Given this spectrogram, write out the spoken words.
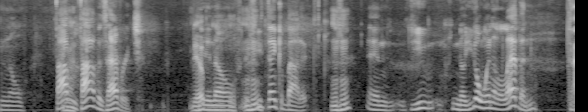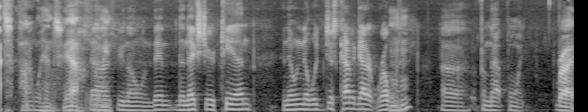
You know, five mm. and five is average. Yep. You know, Mhm. if you think about it, Mm-hmm. and you you know you go win eleven, That's a lot of wins. Yeah. uh, I mean, you know, and then the next year ten, and then you know we just kind of got it rolling Mm-hmm. uh, from that point. Right.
